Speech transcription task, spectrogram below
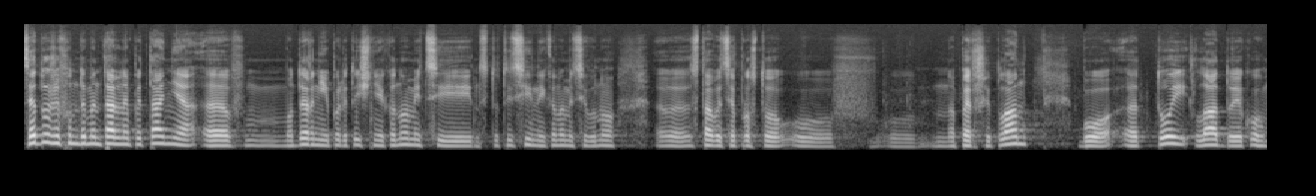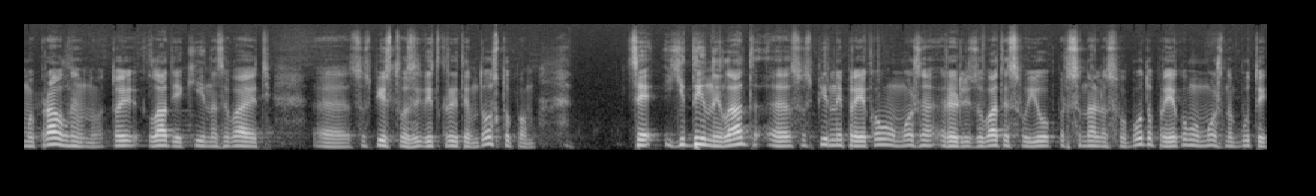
Це дуже фундаментальне питання е, в модерній політичній економіці, інституційній економіці. Воно е, ставиться просто на перший план. Бо е, той лад, до якого ми прагнемо, той лад, який називають суспільство з відкритим доступом, це єдиний лад суспільний, при якому можна реалізувати свою персональну свободу, при якому можна бути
